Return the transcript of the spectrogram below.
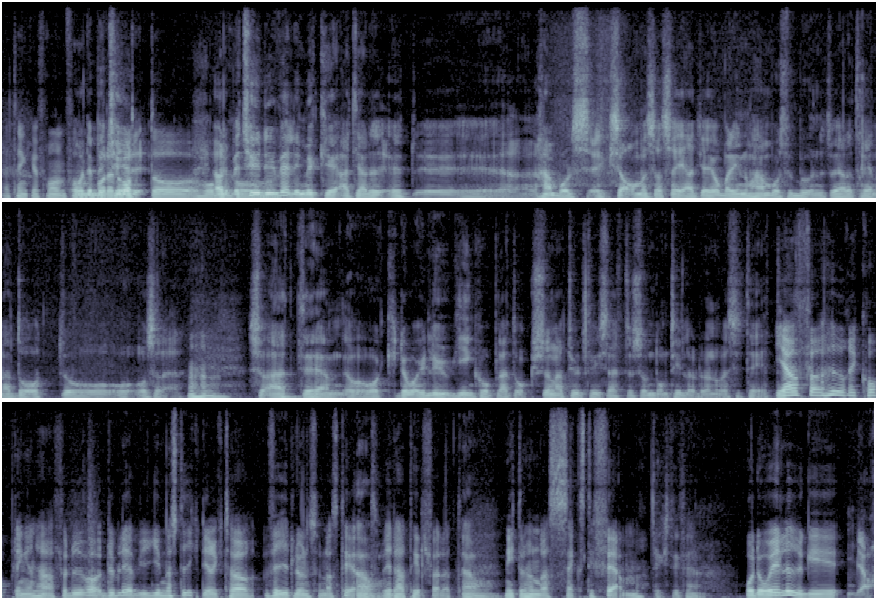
Jag tänker från, från och det både betyder, Drott och HPK. Ja, det betyder ju väldigt mycket att jag hade ett eh, handbollsexamen så att säga. Att jag jobbade inom handbollsförbundet och jag hade tränat Drott och, och, och sådär. Aha. Så att, eh, och då var ju Lugi inkopplat också naturligtvis eftersom de tillhörde universitet. Ja, för hur är kopplingen här? För du, var, du blev ju gymnastikdirektör vid Lunds universitet ja. vid det här tillfället. Ja. 1965. 65. Och då är Lugi... Ja,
